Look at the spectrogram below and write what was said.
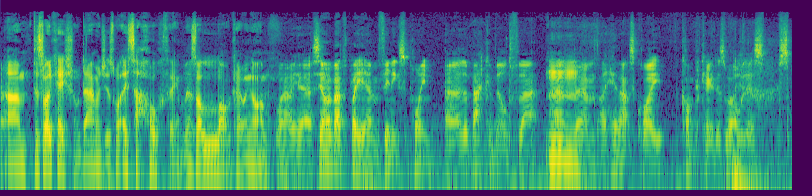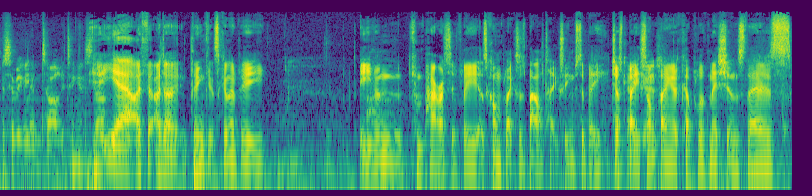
Um, there's locational damage as well. It's a whole thing. There's a lot going on. Wow, yeah. See, I'm about to play um, Phoenix Point, uh, the backer build for that, Mm. and um, I hear that's quite complicated as well with this specific limb targeting and stuff. Yeah, I, th- I don't think it's going to be even comparatively as complex as BattleTech seems to be. Just Okay, based on playing a couple of missions, there's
